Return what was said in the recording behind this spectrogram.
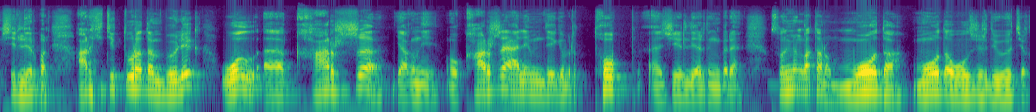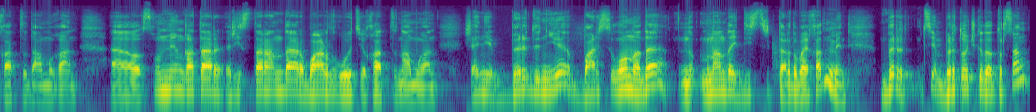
Жерлер бар. Архитектурадан бөлек ол ә, қаржы яғни ол қаржы әлеміндегі бір топ ә, жерлердің бірі. Сонымен қатар мода мода ол жерде өте қатты дамыған. Ә, сонымен қатар ресторандар барлығы өте қатты дамыған. Және бір дүние барселонада мынандай дистрикттарды байқадым мен. Бір сен бір точкада тұрсаң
